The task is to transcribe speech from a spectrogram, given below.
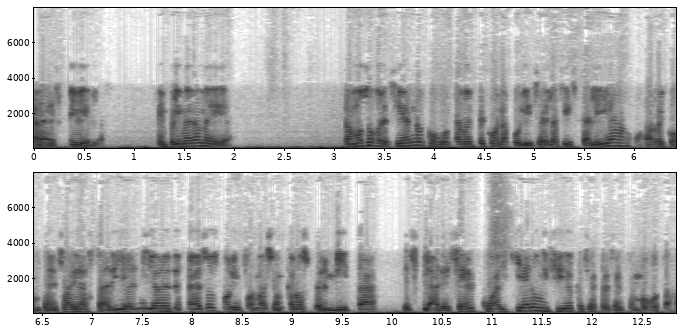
para describirlas. En primera medida, estamos ofreciendo conjuntamente con la policía y la fiscalía una recompensa de hasta 10 millones de pesos por información que nos permita esclarecer cualquier homicidio que se presente en Bogotá.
